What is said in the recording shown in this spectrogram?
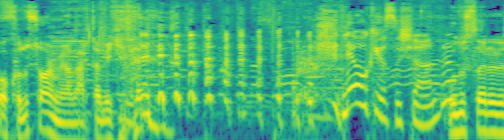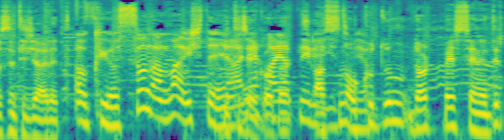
okulu sormuyorlar tabii ki de. ne okuyorsun şu anda? Uluslararası ticaret. Okuyorsun ama işte yani Bitecek. Hayat nereye aslında getiriyor? okudum 4-5 senedir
